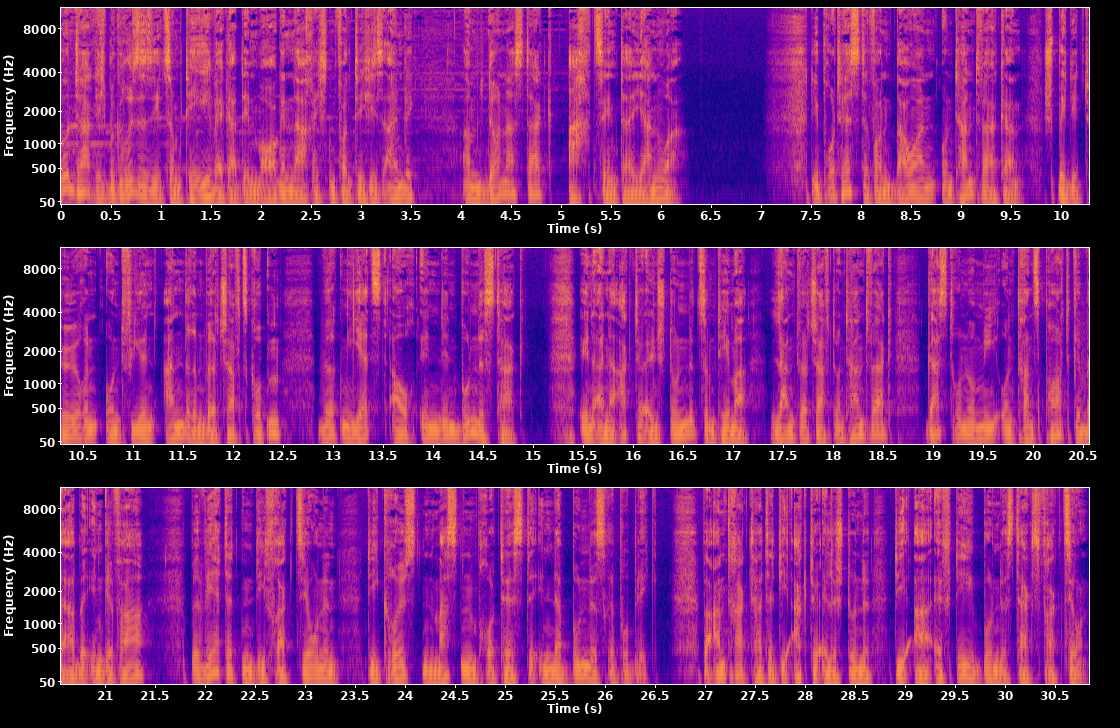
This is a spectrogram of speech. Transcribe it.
Guten Tag, ich begrüße Sie zum TE-Wecker, den Morgennachrichten von Tichys Einblick am Donnerstag, 18. Januar. Die Proteste von Bauern und Handwerkern, Spediteuren und vielen anderen Wirtschaftsgruppen wirken jetzt auch in den Bundestag. In einer aktuellen Stunde zum Thema Landwirtschaft und Handwerk, Gastronomie und Transportgewerbe in Gefahr bewerteten die Fraktionen die größten Massenproteste in der Bundesrepublik. Beantragt hatte die aktuelle Stunde die AfD-Bundestagsfraktion.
